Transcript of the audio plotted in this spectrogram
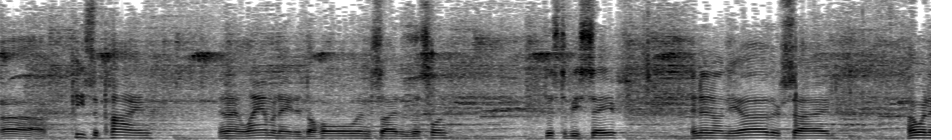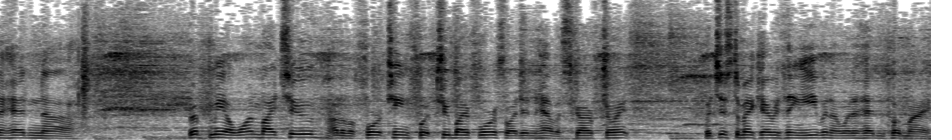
uh, piece of pine and I laminated the whole inside of this one just to be safe. And then on the other side, I went ahead and uh, ripped me a 1x2 out of a 14 foot 2x4 so I didn't have a scarf joint. But just to make everything even, I went ahead and put my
